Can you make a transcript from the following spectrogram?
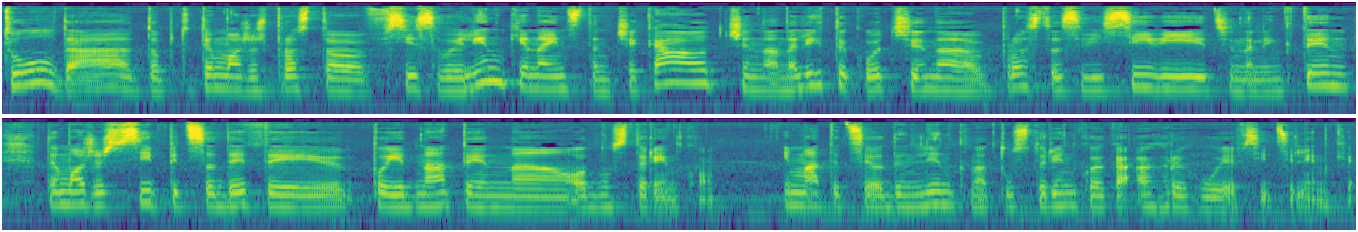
tool, да, тобто ти можеш просто всі свої лінки на Instant Checkout, чи на аналітику, чи на просто свій CV, чи на LinkedIn, ти можеш всі підсадити, поєднати на одну сторінку і мати цей один лінк на ту сторінку, яка агрегує всі ці лінки.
